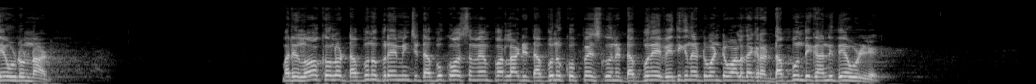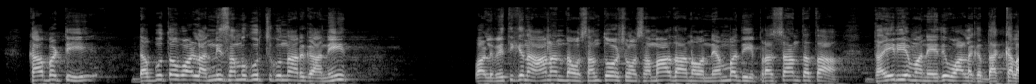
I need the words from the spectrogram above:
దేవుడు ఉన్నాడు మరి లోకంలో డబ్బును ప్రేమించి డబ్బు కోసం వెంపర్లాడి డబ్బును కుప్పేసుకొని డబ్బునే వెతికినటువంటి వాళ్ళ దగ్గర డబ్బు ఉంది కానీ దేవుడు లేడు. కాబట్టి డబ్బుతో వాళ్ళు అన్ని సమకూర్చుకున్నారు కానీ వాళ్ళు వెతికిన ఆనందం సంతోషం సమాధానం నెమ్మది ప్రశాంతత ధైర్యం అనేది వాళ్ళకి దక్కల.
